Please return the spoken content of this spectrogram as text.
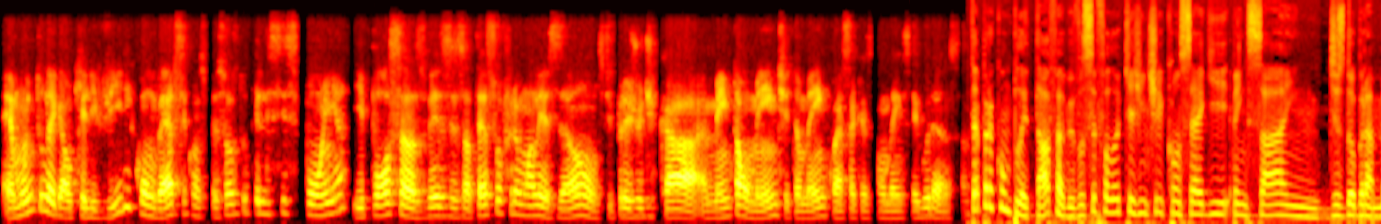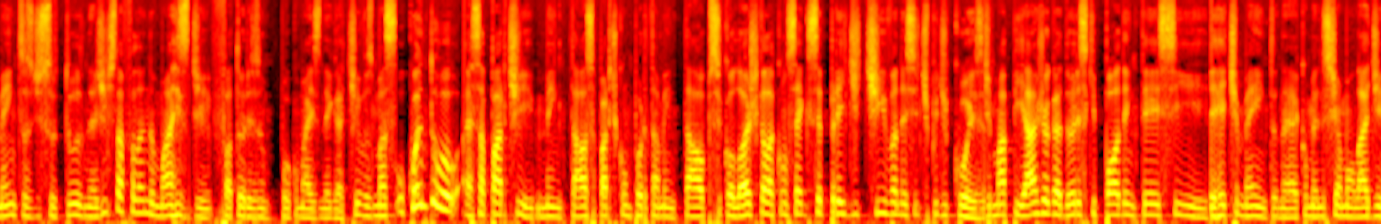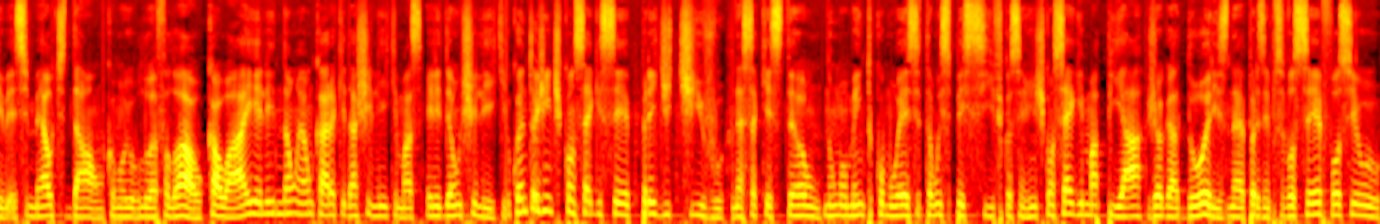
é muito legal que ele vire e converse com as pessoas do que ele se exponha e possa às vezes até sofrer uma lesão, se prejudicar mentalmente também com essa questão da insegurança. Até para completar, Fábio, você falou que a gente consegue pensar em desdobramentos disso tudo, né? A gente está falando mais de fatores um pouco mais negativos, mas o quanto essa parte mental, essa parte comportamental, psicológica, ela consegue ser preditiva nesse tipo de coisa, de mapear jogadores que podem ter esse derretimento, né? Como eles chamam lá de esse meltdown, como o Lua falou, ah, o Kawhi, ele não é um cara que dá chilique, mas ele deu um chilique. O quanto a gente consegue ser preditivo nessa questão num momento como esse tão específico, assim, a gente consegue mapear jogadores, né? Por exemplo, se você fosse o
